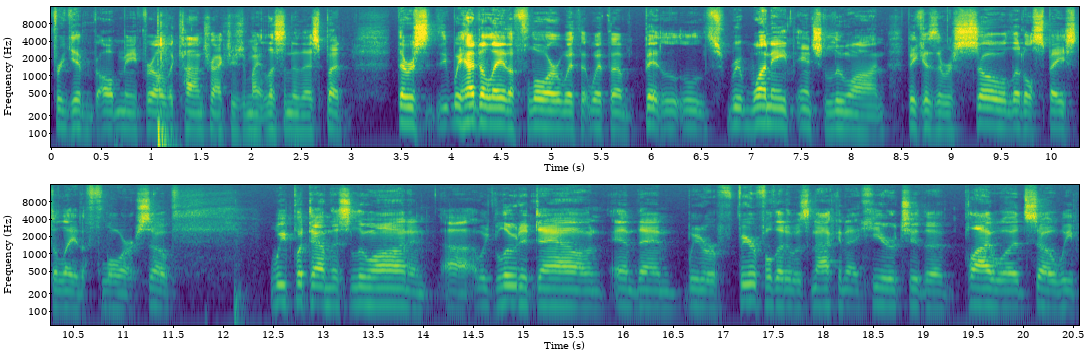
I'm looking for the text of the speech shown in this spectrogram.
forgive all, me for all the contractors who might listen to this, but there was we had to lay the floor with with a bit one eighth inch luan because there was so little space to lay the floor. So we put down this luan and uh, we glued it down, and then we were fearful that it was not going to adhere to the plywood, so we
